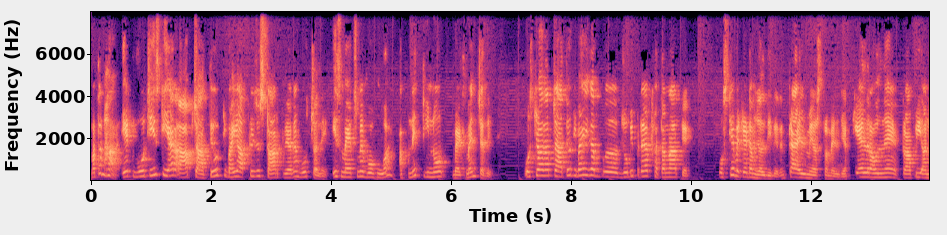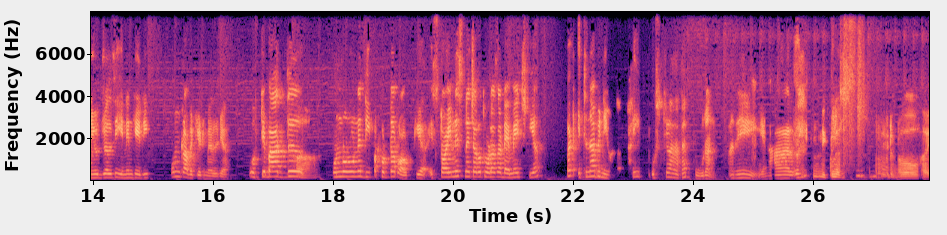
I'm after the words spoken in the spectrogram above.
मतलब हाँ एक वो चीज़ कि यार आप चाहते हो कि भाई आपके जो स्टार प्लेयर हैं वो चले। इस मैच में वो हुआ अपने तीनों बैट्समैन चले। उसके बाद आप चाहते हो कि भाई जब जो भी प्लेयर खतरनाक है उसके विकेट हम जल्दी दे रहे हैं ट्रायल मेयर्स का मिल गया। के राहुल ने काफ़ी अनयूजल सी इनिंग खेली उनका विकेट मिल गया। उसके बाद हाँ, उन दोनों ने दीपक हुड्डा को आउट किया। स्टॉइनिस ने चलो थोड़ा सा डैमेज किया बट इतना भी नहीं होता। भाई उसके बाद आता है पूरन अरे यार। निकोलस भाई।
